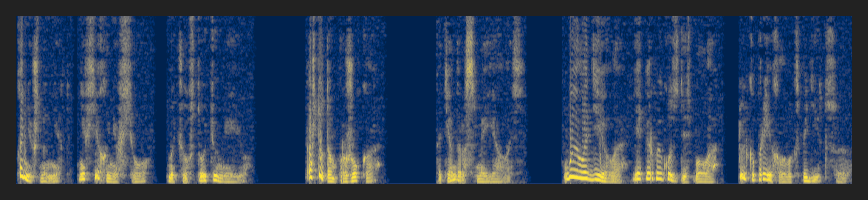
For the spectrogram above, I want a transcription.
Конечно, нет, не всех и не все, но чувствовать умею. А что там про жука? Татьяна рассмеялась. Было дело, я первый год здесь была, только приехала в экспедицию.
